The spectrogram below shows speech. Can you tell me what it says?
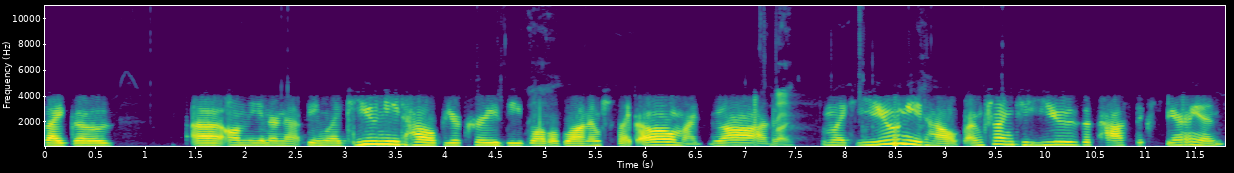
psychos uh, on the internet being like, "You need help, you're crazy," blah blah blah, and I'm just like, "Oh my god!" Right. I'm like, you need help. I'm trying to use the past experience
